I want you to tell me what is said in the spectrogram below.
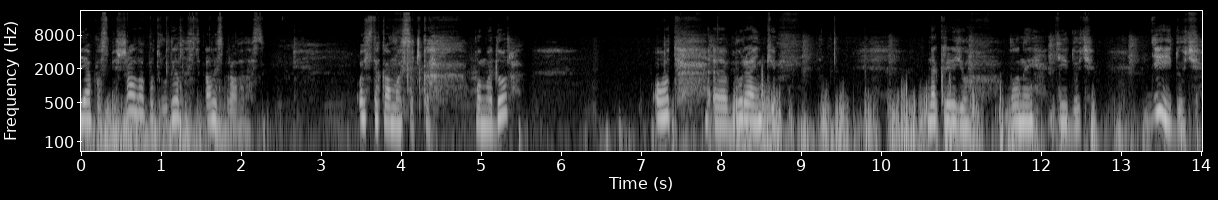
Я поспішала, потрудилась, але справилась. Ось така мисочка помидор. От е, буренькі накрию, вони дійдуть, дійдуть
